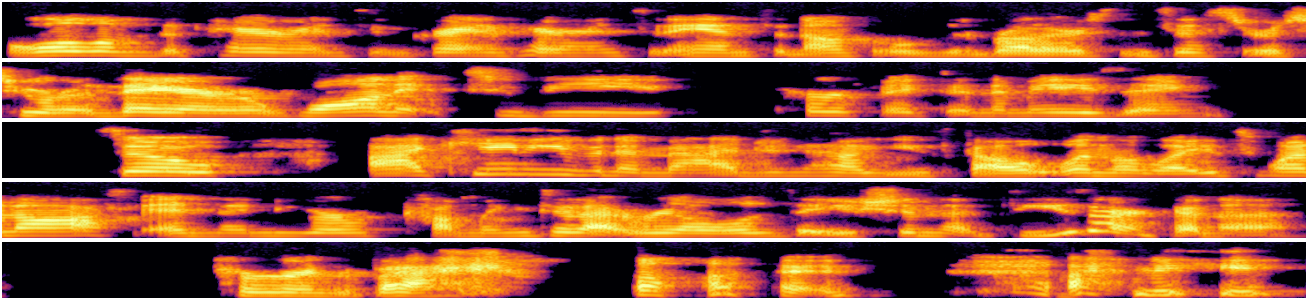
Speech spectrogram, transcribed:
all of the parents and grandparents and aunts and uncles and brothers and sisters who are there want it to be perfect and amazing. So I can't even imagine how you felt when the lights went off and then you were coming to that realization that these aren't going to turn back on. I mean,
